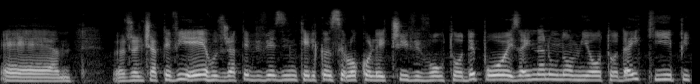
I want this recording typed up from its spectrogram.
É, a gente já teve erros, já teve vezes em que ele cancelou coletivo e voltou depois, ainda não nomeou toda a equipe,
